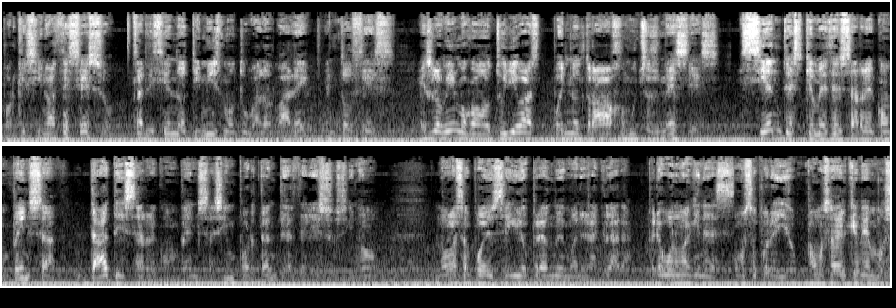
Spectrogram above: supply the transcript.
porque si no haces eso, estás diciendo a ti mismo tu valor, ¿vale? Entonces, es lo mismo cuando tú llevas poniendo el trabajo muchos meses, sientes que mereces esa recompensa, date esa recompensa. Es importante hacer eso, si no, no vas a poder seguir operando de manera clara. Pero bueno, máquinas, vamos a por ello. Vamos a ver qué vemos.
